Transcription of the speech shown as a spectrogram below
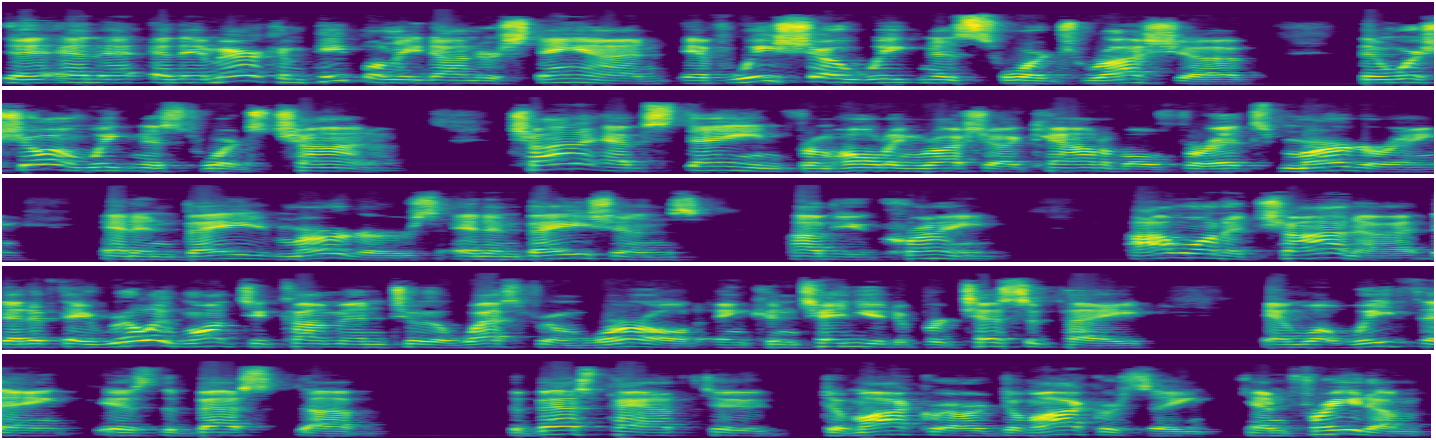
and, and the American people need to understand if we show weakness towards Russia, then we're showing weakness towards China. China abstained from holding Russia accountable for its murdering and invade murders and invasions of Ukraine. I want a China that if they really want to come into the Western world and continue to participate in what we think is the best uh, the best path to democracy or democracy and freedom,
